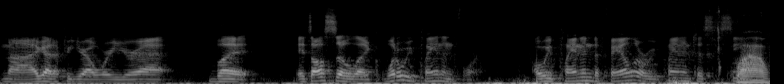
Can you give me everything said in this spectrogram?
nah, I got to figure out where you're at. But it's also like, what are we planning for? Are we planning to fail or are we planning to succeed? Wow.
